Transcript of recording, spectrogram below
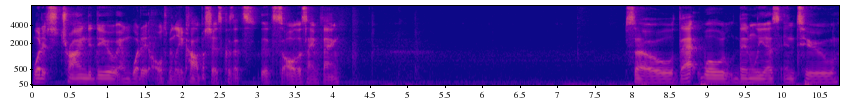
what it's trying to do and what it ultimately accomplishes because it's it's all the same thing so that will then lead us into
